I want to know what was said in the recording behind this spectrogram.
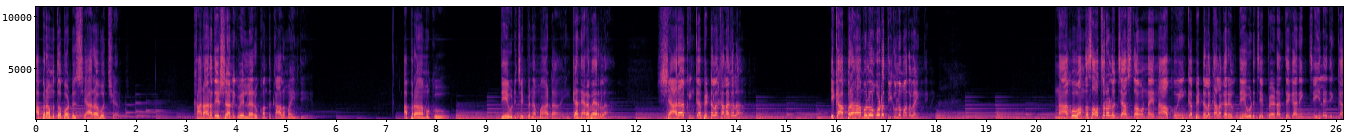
అబ్రామ్తో పాటు శారా వచ్చారు. కనాన దేశానికి వెళ్ళారు కొంతకాలం అయింది అబ్రాముకు దేవుడు చెప్పిన మాట ఇంకా నెరవేరలా. శారాకు ఇంకా బిడ్డల కలగల. ఇక అబ్రహాములో కూడా దిగులు మొదలైంది. నాకు వంద సంవత్సరాలు వచ్చేస్తూ ఉన్నాయి. నాకు ఇంకా బిడ్డలు కలగరు. దేవుడు చెప్పాడు అంతేగాని చేయలేదు ఇంకా.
